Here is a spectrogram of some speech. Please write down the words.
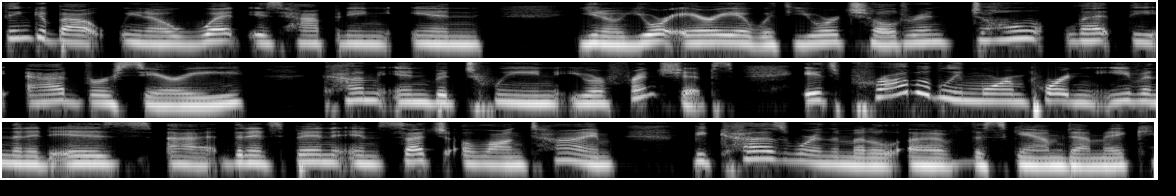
think about, you know, what is happening in, you know, your area with your children. Don't let the adversary come in between your friendships. It's probably more important even than it is, uh, than it's been in such a long time because we're in the middle of the scamdemic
